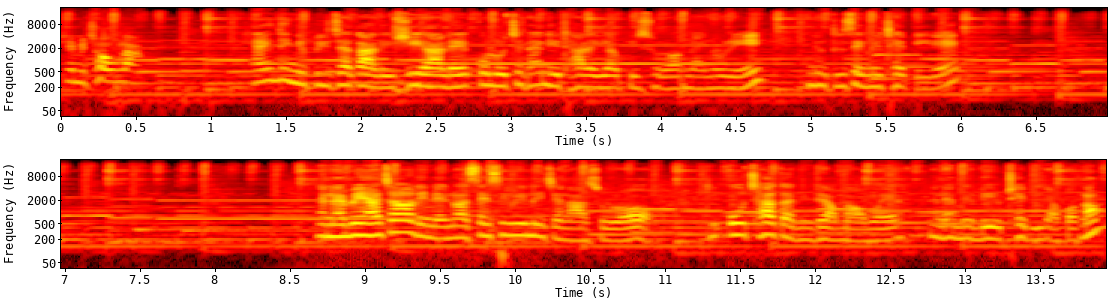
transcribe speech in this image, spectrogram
ရှင်မချုံလား ခိုင်းတဲ့ငပီချက်ကလေးရေရလဲကိုလိုချင်တဲ့အနေထားလေးရောက်ပြီဆိုတော့မြိုင်တို့တွေညူသူစိတ်လေးထည့်ပြီးတယ်နည်းနည်းပင်အားကြောက်လေးမြိုင်တို့ကစိတ်စိတ်လေးနေချင်တာဆိုတော့ဒီအိုချကန်နေတဲ့အောင်မှာဝဲနည်းနည်းပင်လေးကိုထည့်ပြီးတာပေါ့နော်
